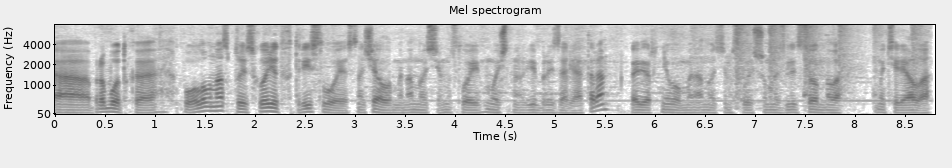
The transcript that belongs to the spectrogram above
Обработка пола у нас происходит в три слоя. Сначала мы наносим слой мощного виброизолятора, поверх него мы наносим слой шумоизоляционного материала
